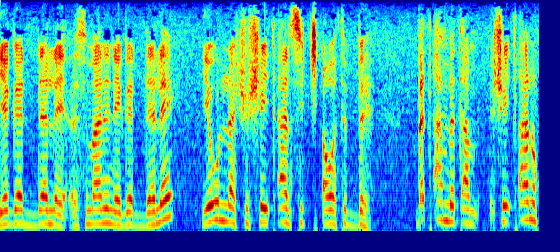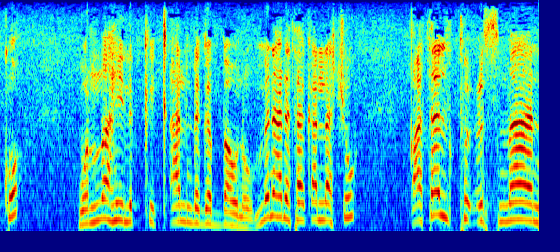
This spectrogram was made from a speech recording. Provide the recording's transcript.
የገደለ ዑስማንን የገደለ የሁላችሁ ሸይጣን ሲጫወትብህ በጣም በጣም ሸይጣን እኮ ወላሂ ልክ ቃል እንደገባው ነው። ምን አለ ታውቃላችሁ? ቀተልቱ ዑስማን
